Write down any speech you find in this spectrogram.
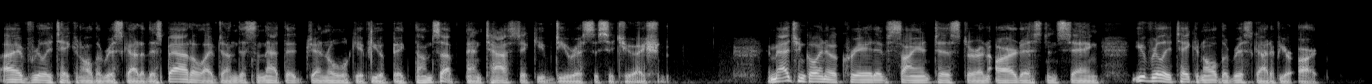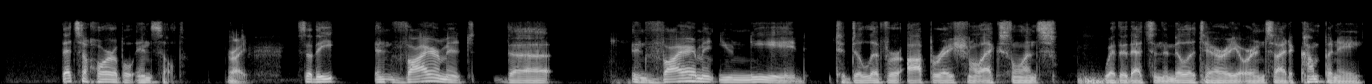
I've really taken all the risk out of this battle, I've done this and that, the general will give you a big thumbs up. Fantastic, you've de-risked the situation. Imagine going to a creative scientist or an artist and saying, You've really taken all the risk out of your art. That's a horrible insult. Right. So the environment, the environment you need to deliver operational excellence, whether that's in the military or inside a company,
